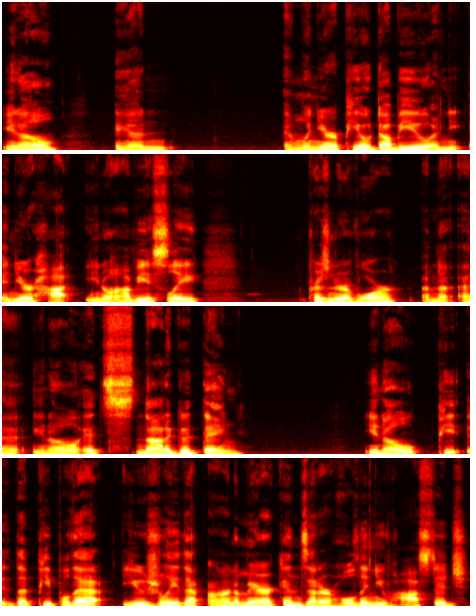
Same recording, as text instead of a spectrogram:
you know, and and when you're a POW and and you're hot, you know, obviously prisoner of war. I'm not, I, you know, it's not a good thing. You know, pe- the people that usually that aren't Americans that are holding you hostage,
